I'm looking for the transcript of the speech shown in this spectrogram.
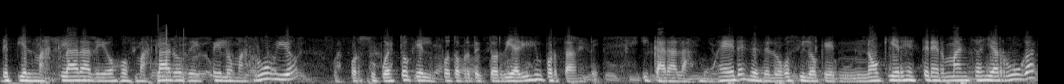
de piel más clara, de ojos más claros, de pelo más rubio, pues por supuesto que el fotoprotector diario es importante. Y cara a las mujeres, desde luego, si lo que no quieres es tener manchas y arrugas,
